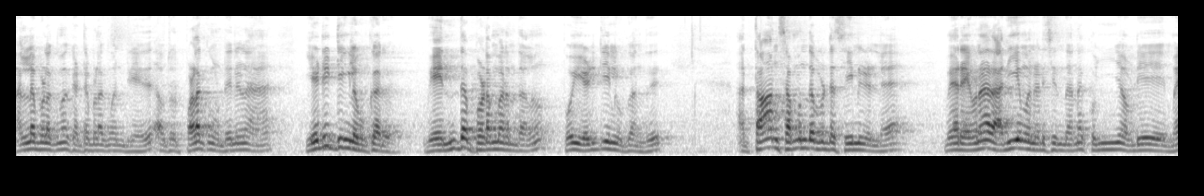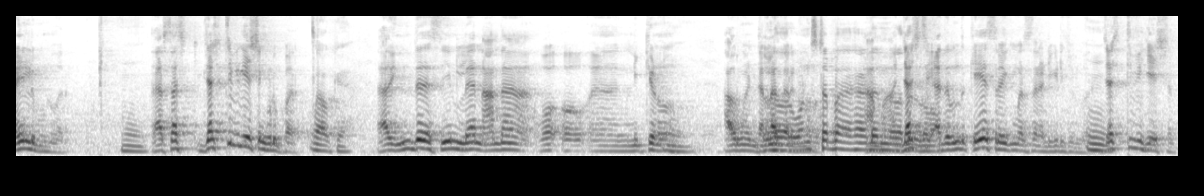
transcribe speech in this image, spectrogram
நல்ல பழக்கமாக கெட்ட பழக்கமான்னு தெரியாது. அவர்கிட்ட ஒரு பழக்கம் உண்டு. என்னென்னா எடிட்டிங்கில் உட்காருவார். எந்த படமாக இருந்தாலும் போய் எடிட்டிங்கில் உட்காந்து தான் சம்மந்தப்பட்ட சீன்களில் வேறு எவனாவது அதிகமாக நடிச்சிருந்தான்னா கொஞ்சம் அப்படியே மைல்டு பண்ணுவார். ஜஸ்டிஃபிகேஷன் கொடுப்பார். ஓகே. அதாவது இந்த சீனில் நான் தான் நிற்கணும் அவர் கொஞ்சம் ahead ன்றது ஜஸ்ட் அது வந்து கே எஸ் ரவிக்குமார் சார் அடிக்கடி சொல்லுவார். ஜஸ்டிஃபிகேஷன்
